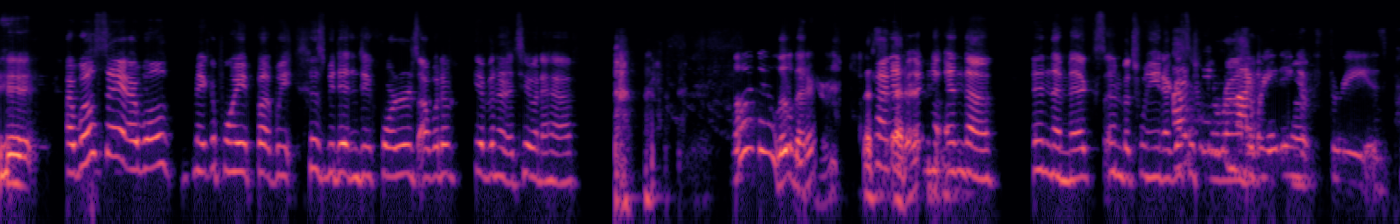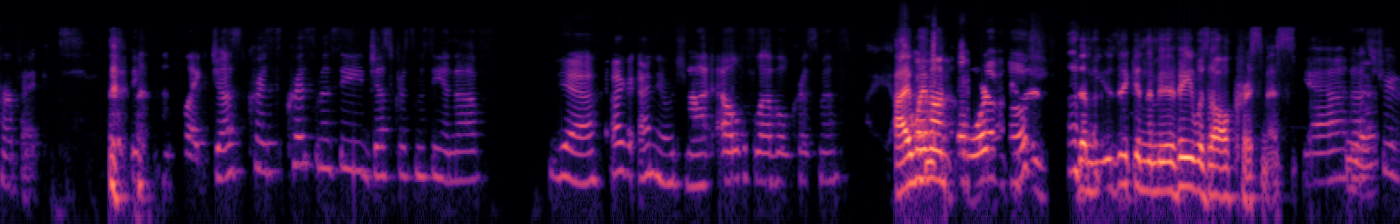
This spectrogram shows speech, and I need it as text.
I will say I will make a point, but we because we didn't do quarters, I would have given it a two and a half. Well, a little better. That's kind better. of in, the- in the in the mix in between. I I guess it's think around my it, rating but- of three is perfect. Like just Chris Christmassy, just Christmassy enough. yeah, I I knew what you meant. Not elf level Christmas. I went on four because the music in the movie was all Christmas. Yeah, that's true.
